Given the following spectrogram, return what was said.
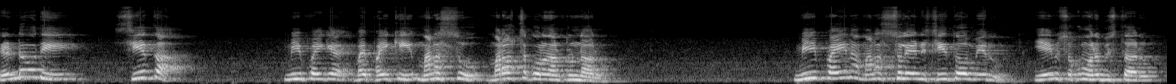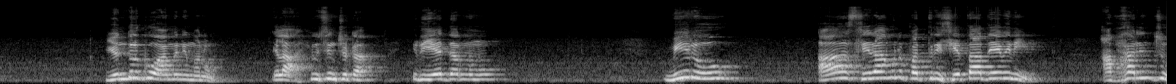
రెండవది సీత మీ పైకి మీ పైకి మనస్సు మరల్చకూడదు అంటున్నారు. మీ పైన మనస్సు లేని సీతో మీరు ఏమి సుఖం అనిపిస్తారు ఎందుకు ఆమెని మనం ఇలా హింసించుట? ఇది ఏ ధర్మము? మీరు ఆ శ్రీరాముని పత్రి సీతాదేవిని అపహరించు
